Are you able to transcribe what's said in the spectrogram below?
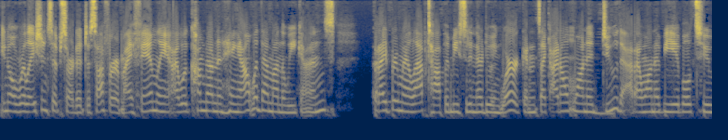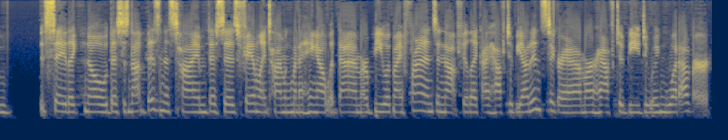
you know, relationships started to suffer. My family, I would come down and hang out with them on the weekends, but I'd bring my laptop and be sitting there doing work. And it's like, I don't want to do that. I want to be able to say like no this is not business time this is family time i'm going to hang out with them or be with my friends and not feel like i have to be on instagram or have to be doing whatever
